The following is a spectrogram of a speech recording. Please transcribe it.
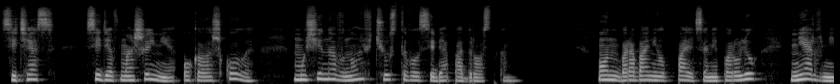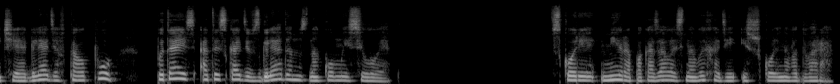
Сейчас, сидя в машине около школы, мужчина вновь чувствовал себя подростком. Он барабанил пальцами по рулю, нервничая, глядя в толпу, пытаясь отыскать взглядом знакомый силуэт. Вскоре Мира показалась на выходе из школьного двора.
